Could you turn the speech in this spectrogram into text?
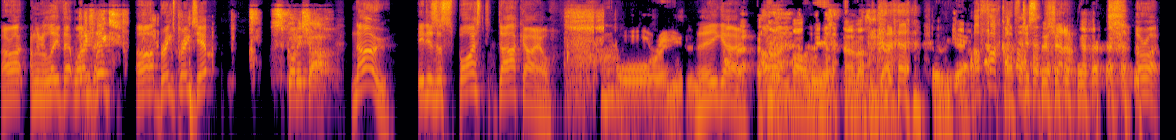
All right, I'm going to leave that one. Briggs, Briggs. Oh, Briggs, Briggs, yep. Scottish ale. No, it is a spiced dark ale. Boring. There you go. That's All not right. Oh, a. None of us have judged. Doesn't count. Oh, fuck off. Just shut up. All right.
